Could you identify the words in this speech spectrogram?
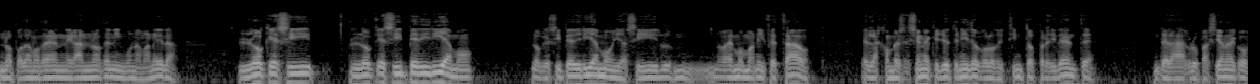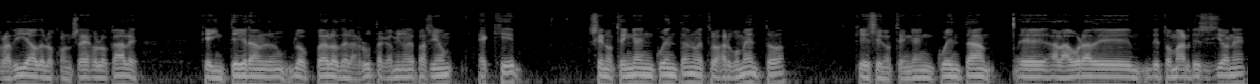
no podemos negarnos de ninguna manera. Lo que sí, lo que sí pediríamos, lo que sí pediríamos, y así nos hemos manifestado en las conversaciones que yo he tenido con los distintos presidentes de las agrupaciones de cofradía o de los consejos locales que integran los pueblos de la ruta Camino de Pasión, es que se nos tenga en cuenta nuestros argumentos, que se nos tenga en cuenta eh, a la hora de, tomar decisiones,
